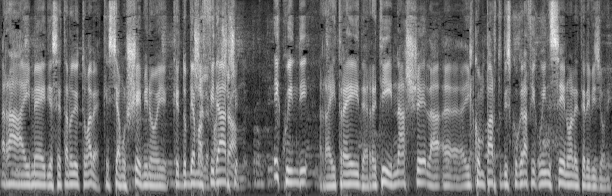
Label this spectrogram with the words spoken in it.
Rai, Mediaset hanno detto vabbè che siamo scemi noi, che dobbiamo Ce affidarci. E quindi Rai Trade, RT, nasce la, eh, il comparto discografico in seno alle televisioni.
